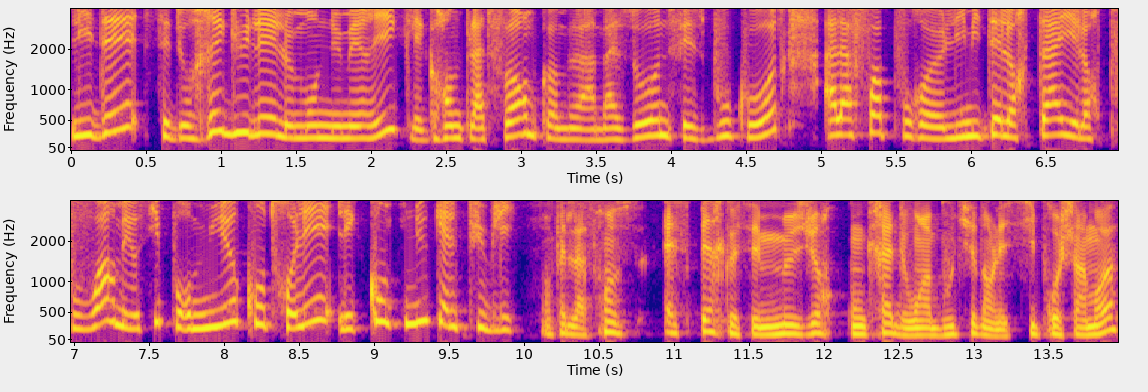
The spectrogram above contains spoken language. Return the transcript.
L'idée, c'est de réguler le monde numérique, les grandes plateformes comme Amazon, Facebook ou autres, à la fois pour euh, limiter leur taille et leur pouvoir, mais aussi pour mieux contrôler les contenus qu'elles publient. En fait, la France espère que ces mesures concrètes vont aboutir dans les six prochains mois.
